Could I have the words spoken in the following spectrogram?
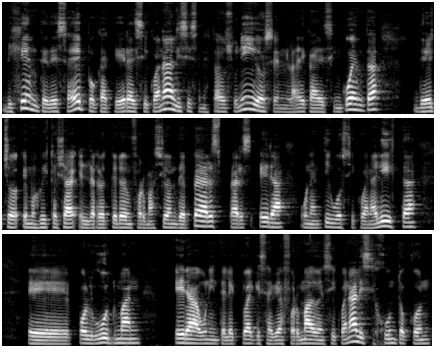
vigente de esa época, que era el psicoanálisis en Estados Unidos en la década del 50. De hecho, hemos visto ya el derrotero de información de Peirce. Peirce era un antiguo psicoanalista. Eh, Paul Goodman era un intelectual que se había formado en psicoanálisis junto con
